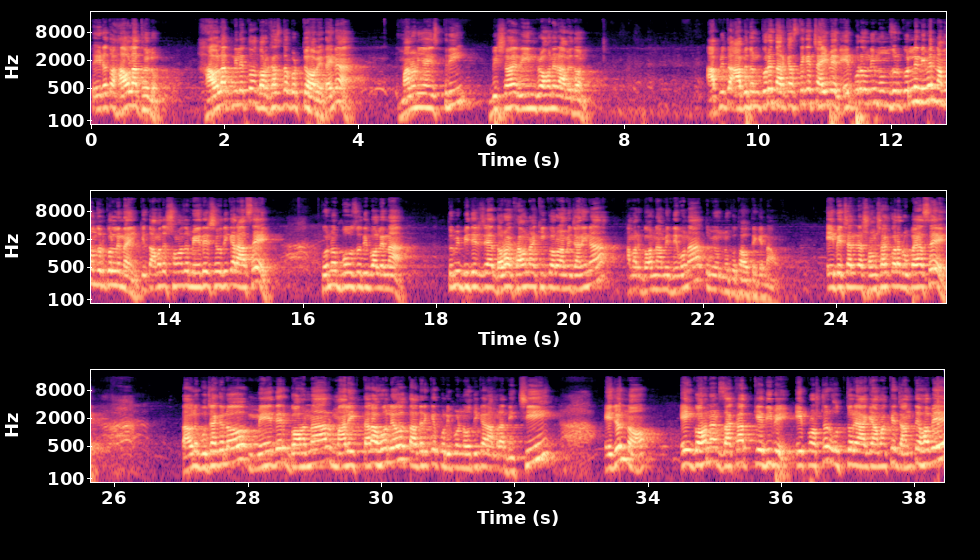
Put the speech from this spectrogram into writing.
তো এটা তো হাওলাত হলো। হাওলাত নিলে তো দরখাস্ত করতে হবে, তাই না? মাননীয় স্ত্রী বিষয় ঋণ গ্রহণের আবেদন। আপনি তো আবেদন করে তার কাছ থেকে চাইবেন, এরপরে উনি মঞ্জুর করলে নিবেন, না মঞ্জুর করলে নাই। কিন্তু আমাদের সমাজে মেয়েদের সে অধিকার আছে? কোন বউ যদি বলে, না, তুমি বিদেশ যায় ধরা খাও না, কি করো আমি জানি না, আমার গহনা আমি দেব না, তুমি অন্য কোথাও থেকে নাও। এই বেচারেরা সংসার করার উপায় আছে? তাহলে বোঝা গেল মেয়েদের গহনার মালিক তারা হলেও তাদেরকে পরিপূর্ণ অধিকার আমরা দিচ্ছি। এই জন্য এই গহনার জাকাত কে দিবে? এই প্রশ্নের উত্তরে আগে আমাকে জানতে হবে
